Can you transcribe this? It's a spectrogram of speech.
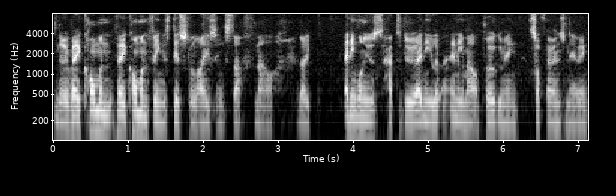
you know, very common, very common thing is digitalizing stuff now. Like anyone who's had to do any any amount of programming, software engineering,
